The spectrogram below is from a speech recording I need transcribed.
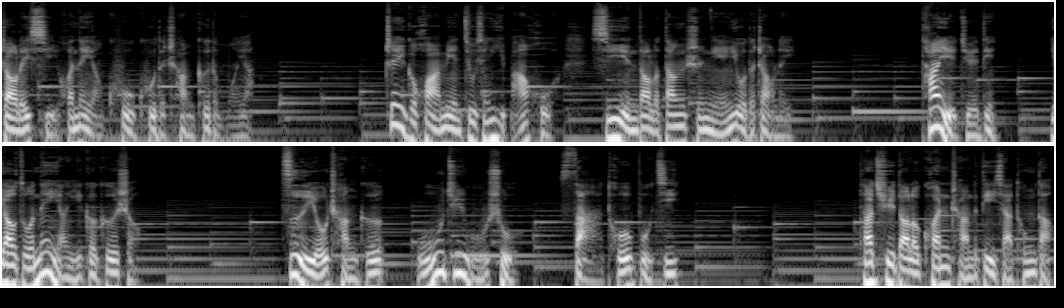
赵雷喜欢那样酷酷的唱歌的模样。这个画面就像一把火，吸引到了当时年幼的赵雷。他也决定，要做那样一个歌手。自由唱歌，无拘无束，洒脱不羁。他去到了宽敞的地下通道。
